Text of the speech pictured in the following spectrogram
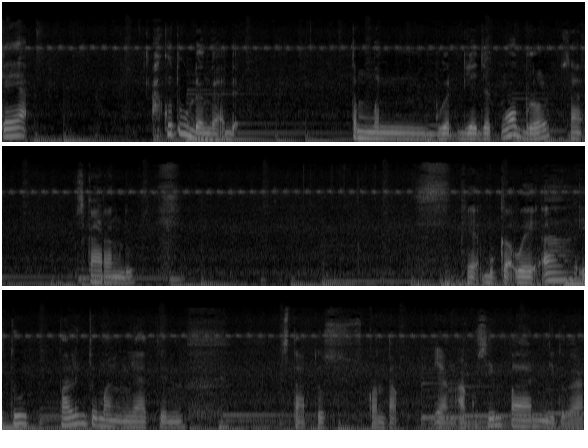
Kayak aku tuh udah nggak ada temen buat diajak ngobrol sekarang tuh. Kayak buka WA itu paling cuma ngeliatin status kontak yang aku simpan gitu kan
